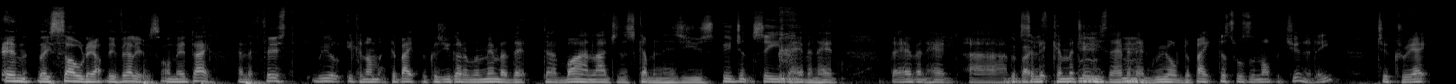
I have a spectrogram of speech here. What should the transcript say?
and they sold out their values on that day. and the first real economic debate because you've got to remember that uh, by and large this government has used urgency. They haven't had they haven't had um, select committees. they haven't had real debate. This was an opportunity to create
